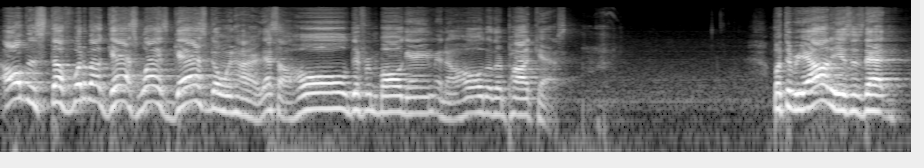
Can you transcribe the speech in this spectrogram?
all this stuff. What about gas? Why is gas going higher? That's a whole different ball game and a whole other podcast. But the reality is, is that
